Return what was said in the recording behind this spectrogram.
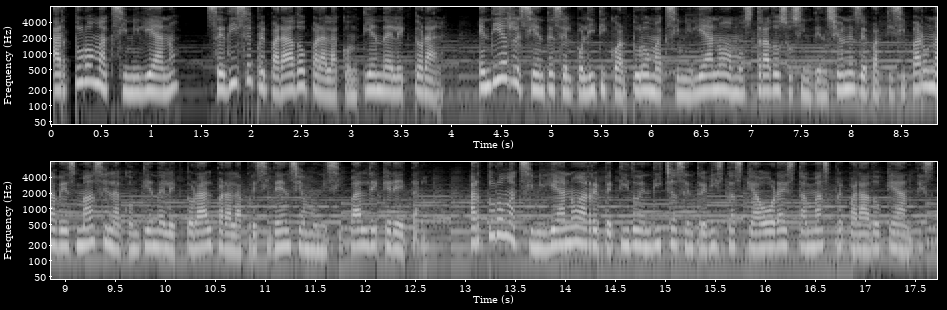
Arturo Maximiliano, se dice preparado para la contienda electoral. En días recientes el político Arturo Maximiliano ha mostrado sus intenciones de participar una vez más en la contienda electoral para la presidencia municipal de Querétaro. Arturo Maximiliano ha repetido en dichas entrevistas que ahora está más preparado que antes,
